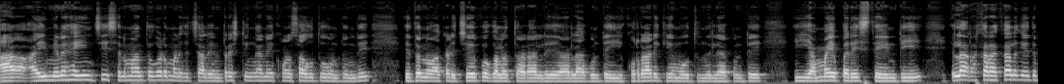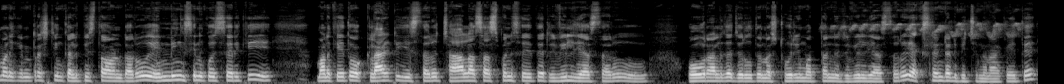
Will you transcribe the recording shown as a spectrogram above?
ఆ- అవి మినహాయించి సినిమా అంతా కూడా మనకి చాలా ఇంట్రెస్టింగ్గానే కొనసాగుతూ ఉంటుంది. ఇతను అక్కడ చేరుకోగలుగుతాడా లేకుంటే ఈ కుర్రాడికి ఏమవుతుంది లేకుంటే ఈ అమ్మాయి పరిస్థితి ఏంటి? ఇలా రకరకాలుగా అయితే మనకి ఇంట్రెస్టింగ్ కల్పిస్తూ ఉంటారు. ఎండింగ్ సీన్కి వచ్చేసరికి మనకైతే ఒక క్లారిటీ ఇస్తారు. చాలా సస్పెన్స్ అయితే రివీల్ చేస్తారు. ఓవరాల్గా జరుగుతున్న స్టోరీ మొత్తాన్ని రివీల్ చేస్తారు. ఎక్సలెంట్ అనిపించింది నాకైతే.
